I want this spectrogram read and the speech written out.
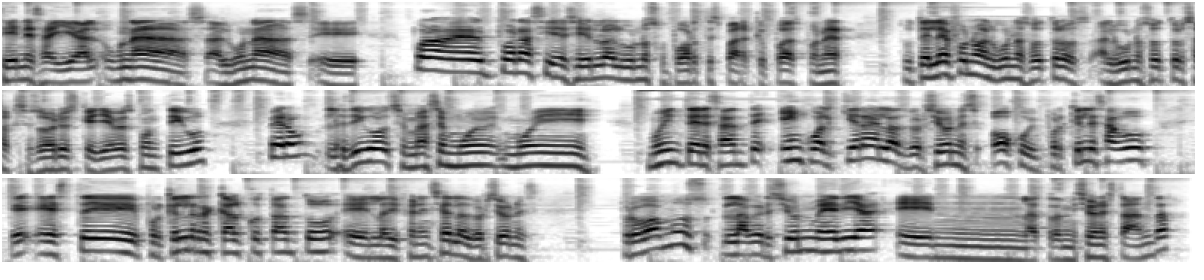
tienes ahí algunas, algunas por, así decirlo, algunos soportes para que puedas poner tu teléfono, algunos otros, algunos otros accesorios que lleves contigo. Pero les digo, se me hace muy, muy, muy interesante en cualquiera de las versiones. Ojo, ¿y por qué les hago eh, este, por qué les recalco tanto eh, la diferencia de las versiones? Probamos la versión media en la transmisión estándar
